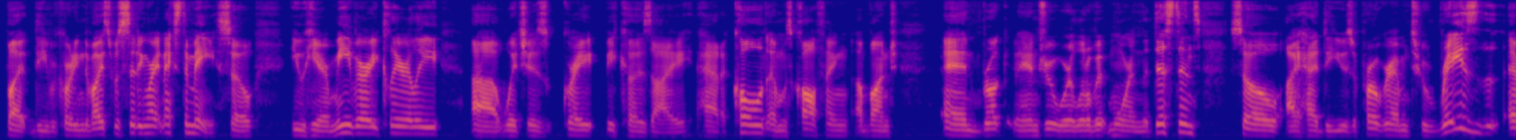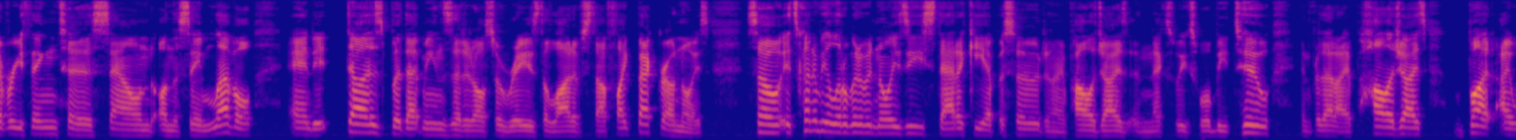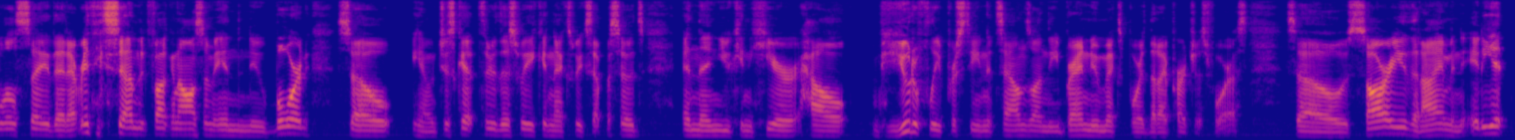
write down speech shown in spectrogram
but the recording device was sitting right next to me. So you hear me very clearly, uh, which is great because I had a cold and was coughing a bunch and Brooke and Andrew were a little bit more in the distance. So I had to use a program to raise the, everything to sound on the same level. And it does, but that means that it also raised a lot of stuff like background noise. So it's going to be a little bit of a noisy, staticky episode, and I apologize. And next week's will be too. And for that, I apologize. But I will say that everything sounded fucking awesome in the new board. So, you know, just get through this week and next week's episodes, and then you can hear how beautifully pristine it sounds on the brand new mix board that I purchased for us. So sorry that I'm an idiot.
